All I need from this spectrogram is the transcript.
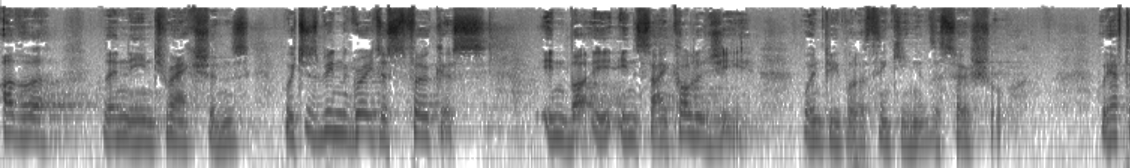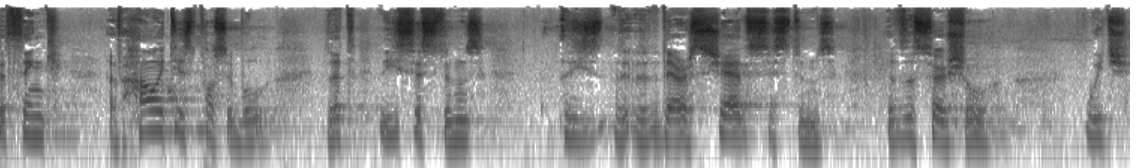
other than the interactions, which has been the greatest focus in, in psychology when people are thinking of the social. We have to think of how it is possible that these systems, these, there are shared systems of the social which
